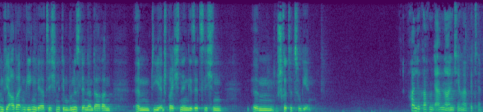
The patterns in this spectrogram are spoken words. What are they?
und wir arbeiten gegenwärtig mit den Bundesländern daran, ähm, die entsprechenden gesetzlichen ähm, Schritte zu gehen. Frau Lückhoff mit einem neuen Thema, bitte.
